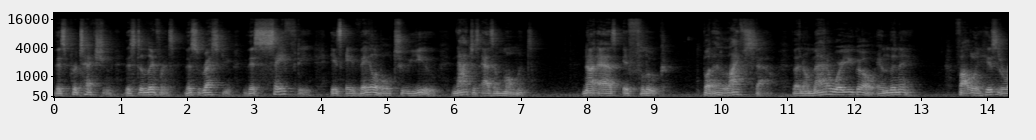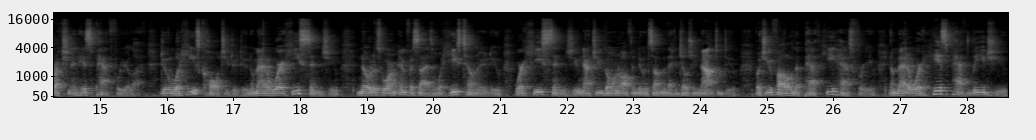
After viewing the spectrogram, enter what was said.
This protection, this deliverance, this rescue, this safety is available to you, not just as a moment, not as a fluke, but a lifestyle that no matter where you go in the name, following his direction and his path for your life, doing what he's called you to do, no matter where he sends you. Notice where I'm emphasizing what he's telling you to do, where he sends you, not you going off and doing something that he tells you not to do, but you following the path he has for you. No matter where his path leads you,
